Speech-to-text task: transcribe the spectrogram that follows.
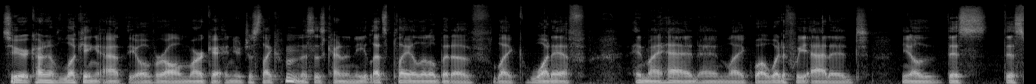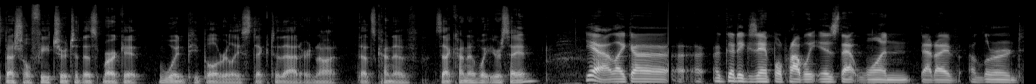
So you're kind of looking at the overall market and you're just like, hmm, this is kind of neat. Let's play a little bit of like what if in my head and like, well, what if we added, you know, this this special feature to this market? Would people really stick to that or not? That's kind of is that kind of what you're saying? Yeah, like a, a a good example probably is that one that I've uh, learned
